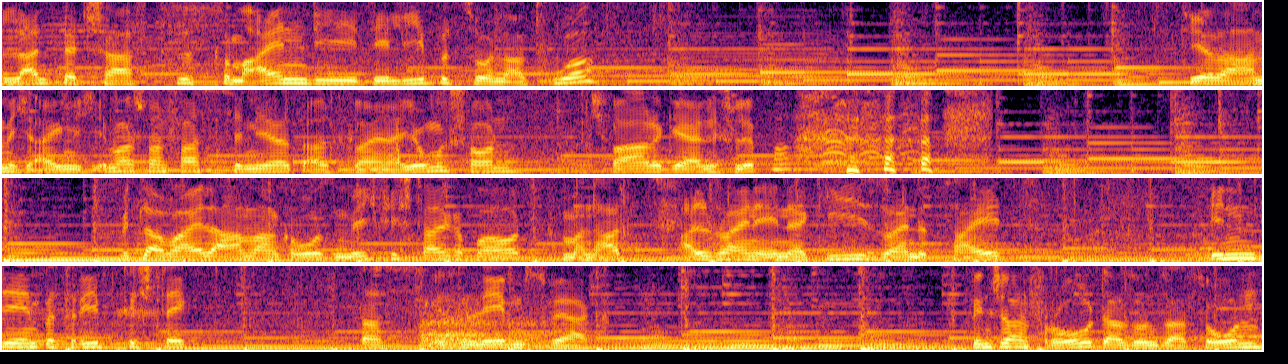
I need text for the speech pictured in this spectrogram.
Landwirtschaft, das ist zum einen die, die Liebe zur Natur. Tiere haben mich eigentlich immer schon fasziniert, als kleiner Junge schon. Ich fahre gerne Schlipper. Mittlerweile haben wir einen großen Milchviehstall gebaut. Man hat all seine Energie, seine Zeit in den Betrieb gesteckt. Das ist ein Lebenswerk. Ich bin schon froh, dass unser Sohn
